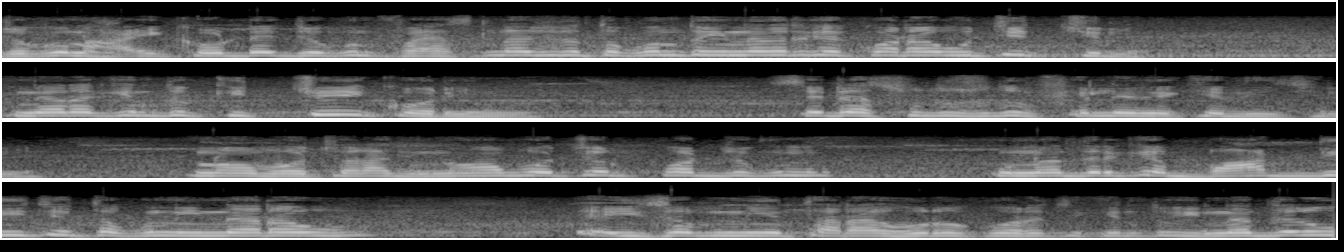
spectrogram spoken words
যখন হাইকোর্টে যখন ফ্যাসলা হয়েছিল তখন তো ইনাদেরকে করা উচিত ছিল। ইনারা কিন্তু কিচ্ছুই করেনি। সেটা শুধু শুধু ফেলে রেখে দিয়েছিল। ন বছর, আজ ন বছর পর যখন ওনাদেরকে বাদ দিয়েছে, তখন ইনারাও এইসব নিয়ে তাড়াহুড়ো করেছে। কিন্তু ইনাদেরও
